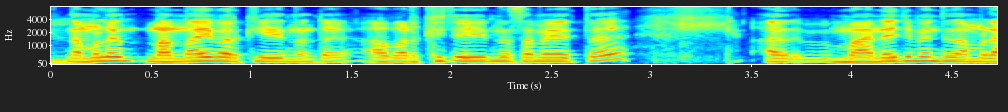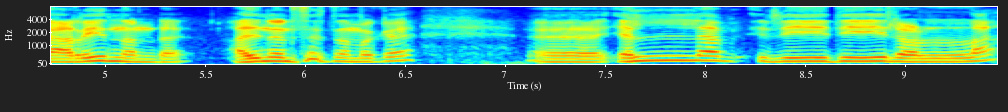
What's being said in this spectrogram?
നമ്മൾ നന്നായി വർക്ക് ചെയ്യുന്നുണ്ട്. ആ വർക്ക് ചെയ്യുന്ന സമയത്ത് മാനേജ്മെന്റ് നമ്മളെ അറിയുന്നുണ്ട്. അതിനനുസരിച്ച് നമുക്ക് എല്ലാ രീതിയിലുള്ള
